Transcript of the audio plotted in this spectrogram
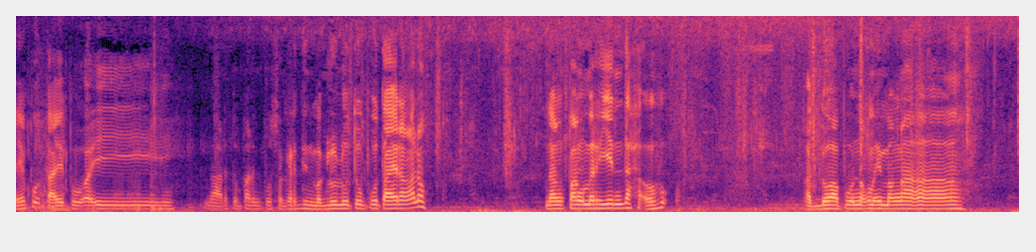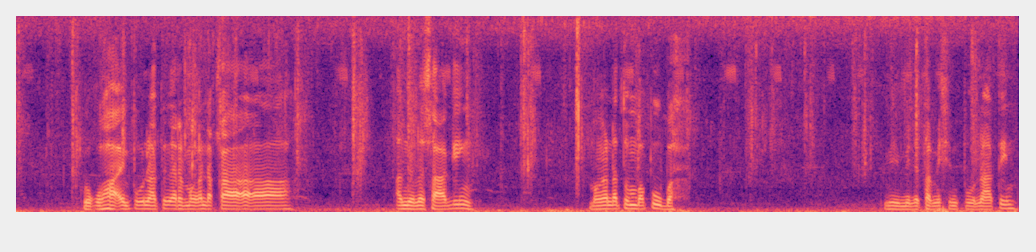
Ayan po, tayo po ay narito pa rin po sa garden. Magluluto po tayo ng ano? Ng pangmerienda. Oh. At gawa po ng may mga kukuhain po natin ang mga naka ano na saging. Mga natumba po ba? Miminatamisin po natin.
